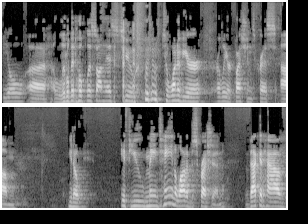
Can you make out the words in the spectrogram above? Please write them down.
feel uh, a little bit hopeless on this. To to one of your earlier questions, Chris, um, you know, if you maintain a lot of discretion, that could have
